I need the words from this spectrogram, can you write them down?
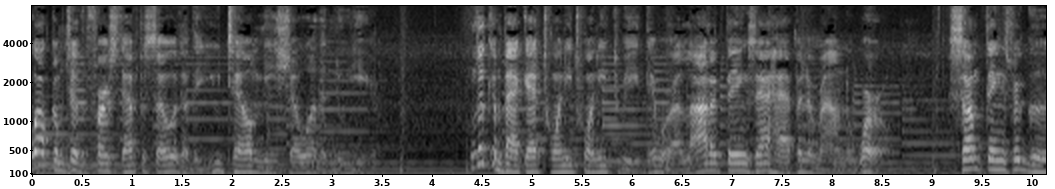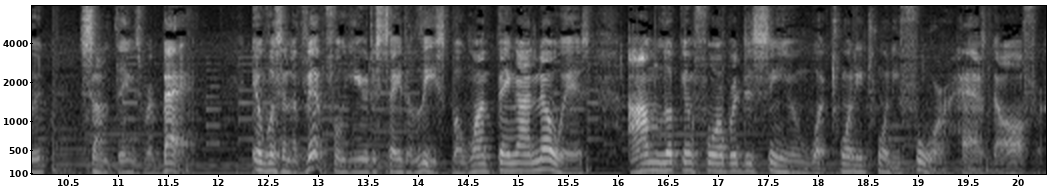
Welcome to the first episode of the You Tell Me show of the new year. Looking back at 2023, there were a lot of things that happened around the world. Some things were good, some things were bad. It was an eventful year to say the least, but one thing I know is I'm looking forward to seeing what 2024 has to offer.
